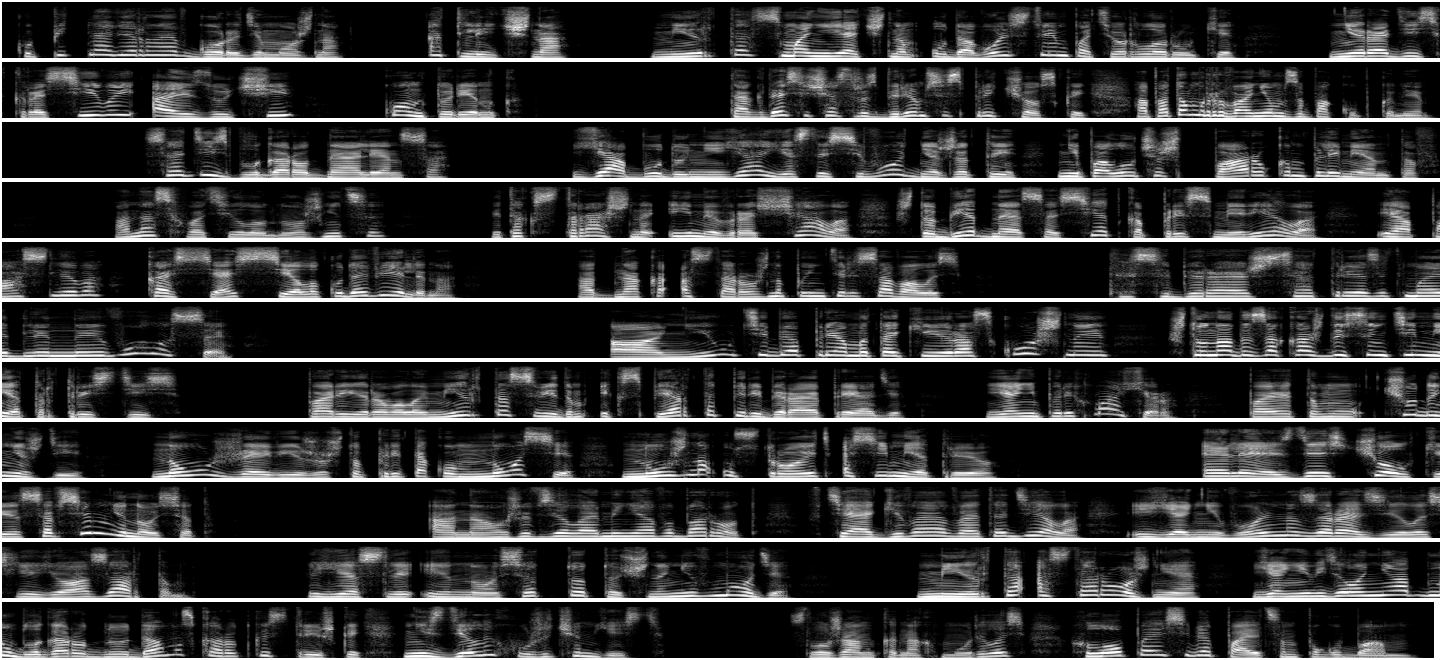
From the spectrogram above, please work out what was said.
Купить, наверное, в городе можно. Отлично. Мирта с маньячным удовольствием потерла руки. Не родись красивой, а изучи контуринг. Тогда сейчас разберемся с прической, а потом рванем за покупками. Садись, благородная Аленса. Я буду не я, если сегодня же ты не получишь пару комплиментов». Она схватила ножницы и так страшно ими вращала, что бедная соседка присмирела и опасливо, косясь, села куда велено. Однако осторожно поинтересовалась. «Ты собираешься отрезать мои длинные волосы?» «А они у тебя прямо такие роскошные, что надо за каждый сантиметр трястись» парировала Мирта с видом эксперта, перебирая пряди. «Я не парикмахер, поэтому чуда не жди, но уже вижу, что при таком носе нужно устроить асимметрию». «Эле, здесь челки совсем не носят?» Она уже взяла меня в оборот, втягивая в это дело, и я невольно заразилась ее азартом. Если и носят, то точно не в моде. Мирта осторожнее. Я не видела ни одну благородную даму с короткой стрижкой. Не сделай хуже, чем есть. Служанка нахмурилась, хлопая себя пальцем по губам.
